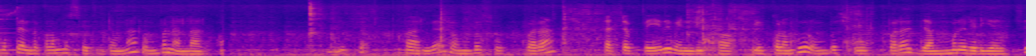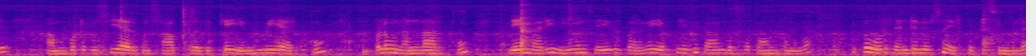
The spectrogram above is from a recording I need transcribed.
முட்டை இந்த குழம்புல சேர்த்துக்கிட்டோம்னா ரொம்ப நல்லாயிருக்கும். இப்போ பாருங்கள் ரொம்ப சூப்பராக தட்டைப்பயிறு வெண்டிக்காய். புளிக்குழம்பு ரொம்ப சூப்பராக ஜம்முன்னு ரெடி ஆயிடுச்சு. அம்புட்டு ருசியாக இருக்கும் சாப்பிட்றதுக்கே எம்மியாக இருக்கும். அவ்வளவு நல்லாயிருக்கும். இதே மாதிரி நீங்களும் செய்து பாருங்கள் எப்படி இருந்து கமெண்ட் பாக்ஸில் கமெண்ட் பண்ணுங்கள் இப்போ ஒரு ரெண்டு நிமிஷம் இருக்கட்டும் சிம்மில்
